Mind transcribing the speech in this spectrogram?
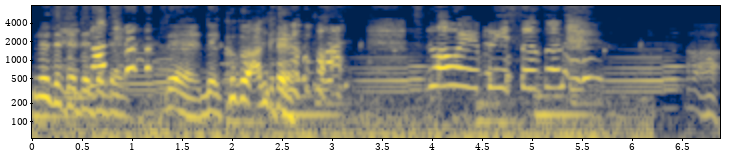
네네네네네. 네, 네, 그거 안 돼. slower please Susan 아,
